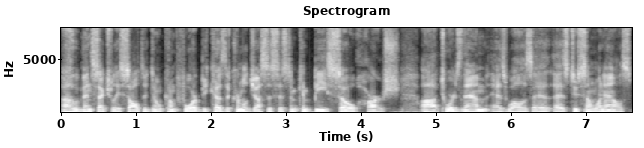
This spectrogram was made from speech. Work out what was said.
uh, who've been sexually assaulted don't come forward because the criminal justice system can be so harsh uh, towards them as well as, as, as to someone else.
